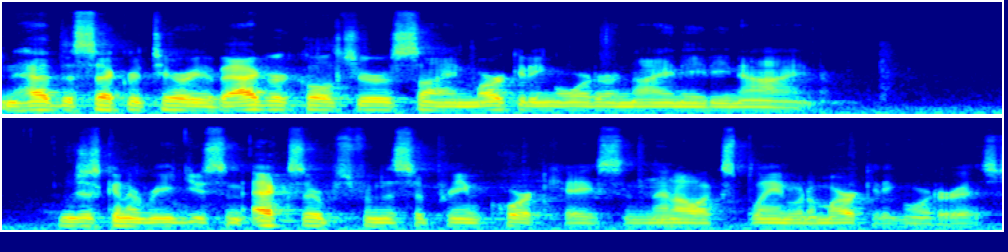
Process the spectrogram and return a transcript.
and had the Secretary of Agriculture sign Marketing Order 989. I'm just going to read you some excerpts from the Supreme Court case, and then I'll explain what a marketing order is.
